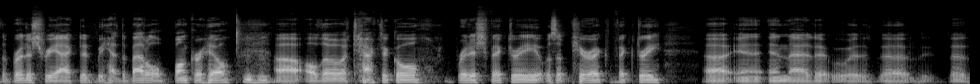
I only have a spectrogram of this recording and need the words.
The British reacted. We had the Battle of Bunker Hill. Mm-hmm. Uh, although a tactical British victory, it was a Pyrrhic victory uh, in, in, that it was, uh, the,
